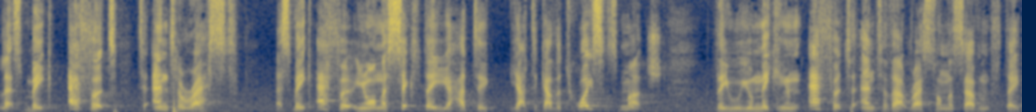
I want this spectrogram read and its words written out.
Let's make effort to enter rest. Let's make effort. You know, on the sixth day, you had to, you had to gather twice as much. They, you're making an effort to enter that rest on the seventh day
